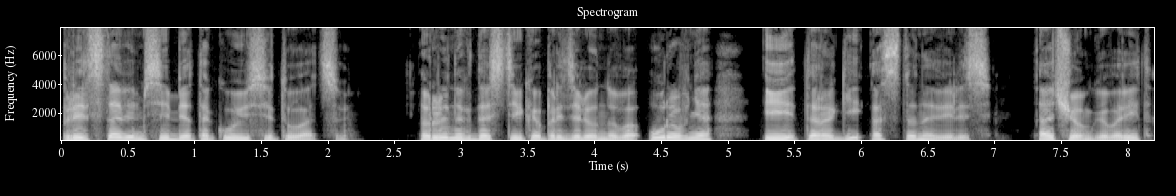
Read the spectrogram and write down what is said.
Представим себе такую ситуацию. Рынок достиг определенного уровня, и торги остановились. О чем говорит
